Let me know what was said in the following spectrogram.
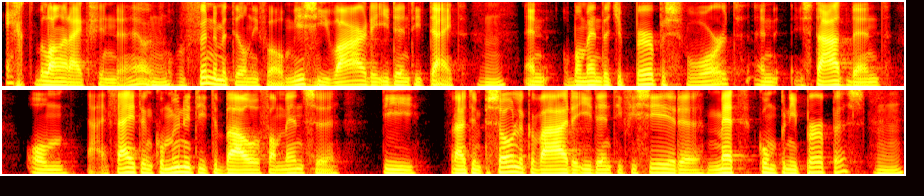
echt belangrijk vinden. Hè? Mhm. Op een fundamenteel niveau. Missie, waarde, identiteit. Mm. En op het moment dat je purpose verwoordt en in staat bent om ja, in feite een community te bouwen van mensen die vanuit hun persoonlijke waarden identificeren met company purpose, Mm.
